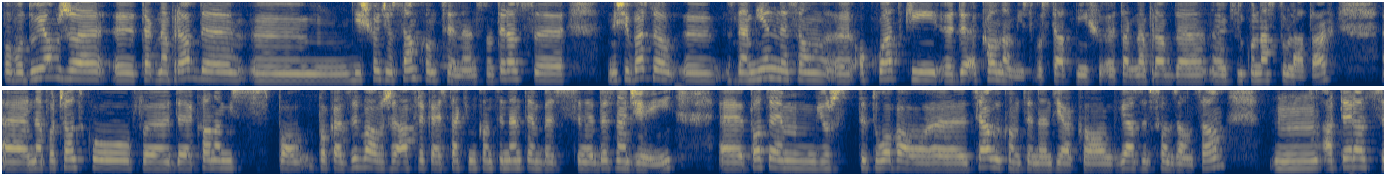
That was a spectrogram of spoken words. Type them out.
powodują, że tak naprawdę jeśli chodzi o sam kontynent, no teraz się bardzo znamienne są okładki The Economist w ostatnich tak naprawdę kilkunastu latach. E, na początku The Economist pokazywał, że Afryka jest takim kontynentem bez, bez nadziei. E, potem już tytułował cały kontynent jako gwiazdę wschodzącą, mm, a teraz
